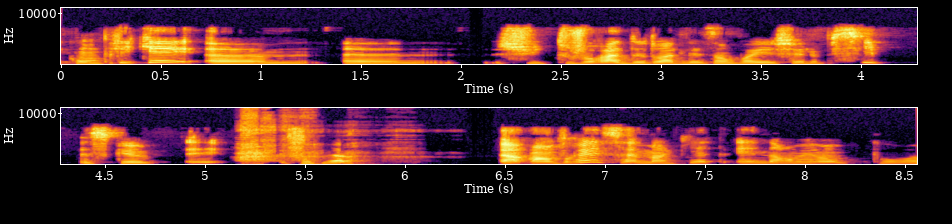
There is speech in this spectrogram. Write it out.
compliqué. Euh, je suis toujours à deux doigts de les envoyer chez le psy parce que en vrai, ça m'inquiète énormément pour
